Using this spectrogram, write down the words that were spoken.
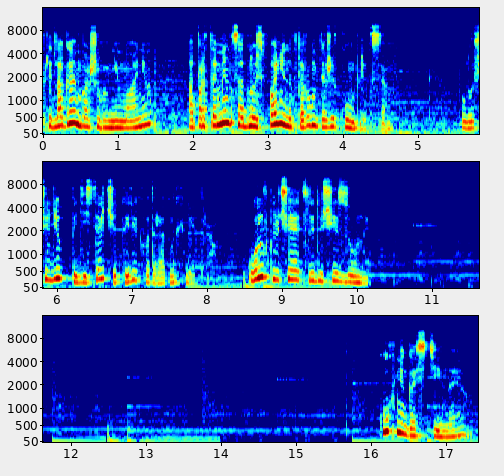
Предлагаем вашему вниманию апартамент с одной спальней на втором этаже комплекса площадью 54 квадратных метра. Он включает следующие зоны. Кухня-гостиная –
